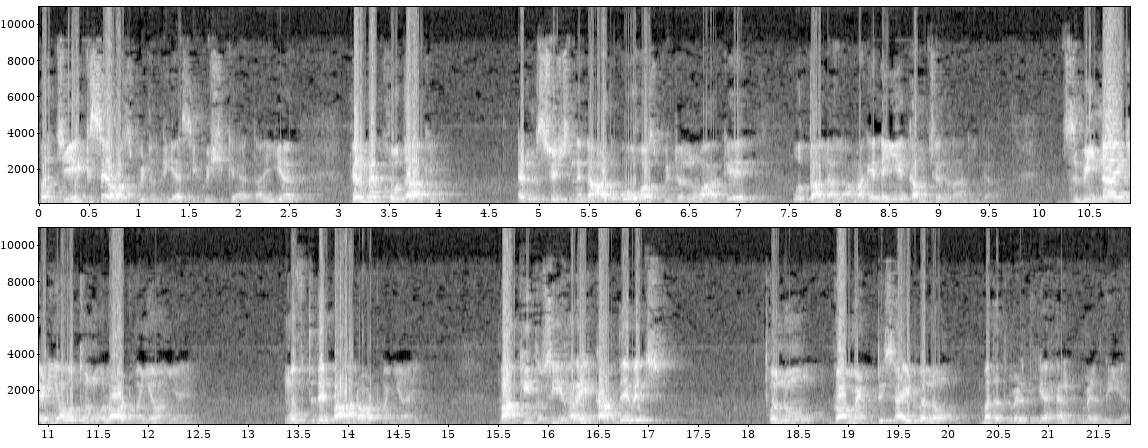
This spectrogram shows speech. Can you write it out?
ਪਰ ਜੇ ਕਿਸੇ ਹਸਪੀਟਲ ਦੀ ਐਸੀ ਕੋਈ ਸ਼ਿਕਾਇਤ ਆਈ ਆ, ਫਿਰ ਮੈਂ ਖੁਦ ਆ ਕੇ ਐਡਮਿਨਿਸਟ੍ਰੇਸ਼ਨ ਦੇ ਨਾਲ ਉਹ ਹਸਪੀਟਲ ਨੂੰ ਆ ਕੇ ਉਹ ਤਾਲਾ ਲਾਵਾਂਗੇ, ਨਹੀਂ ਇਹ ਕੰਮ ਚੱਲਣਾ ਨਹੀਂਗਾ ਜ਼ਮੀਨਾਂ ਹੈ ਜਿਹੜੀਆਂ ਉਹ ਤੁਹਾਨੂੰ ਅਲਾਟ ਹੋਈਆਂ ਹੋਈਆਂ ਹੈ ਮੁਫਤ ਦੇ ਭਾਅ ਅਲਾਟ ਹੋਈਆਂ ਹੈ ਬਾਕੀ ਤੁਸੀਂ ਹਰ ਇੱਕ ਕੰਮ ਦੇ ਵਿੱਚ ਤੁਹਾਨੂੰ ਗਵਰਨਮੈਂਟ ਦੀ ਸਾਈਡ ਵੱਲੋਂ ਮਦਦ ਮਿਲਦੀ ਹੈ ਹੈਲਪ ਮਿਲਦੀ ਹੈ।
